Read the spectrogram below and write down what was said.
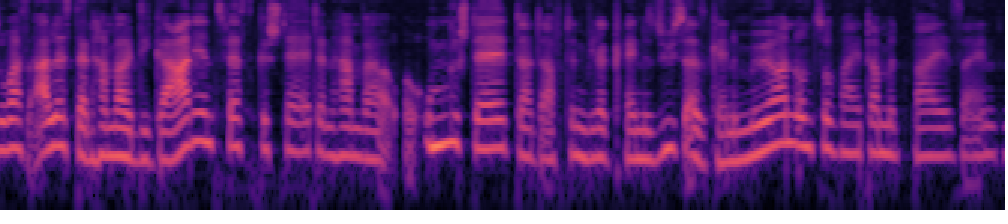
sowas alles. Dann haben wir die Guardians festgestellt, dann haben wir umgestellt. Da darf dann wieder keine Süße, also keine Möhren und so weiter mit bei sein.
